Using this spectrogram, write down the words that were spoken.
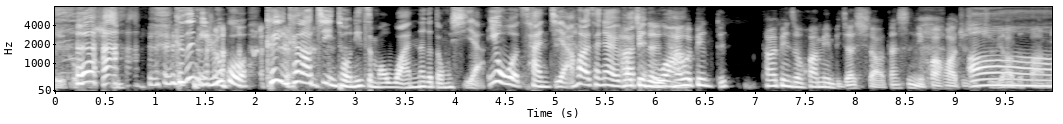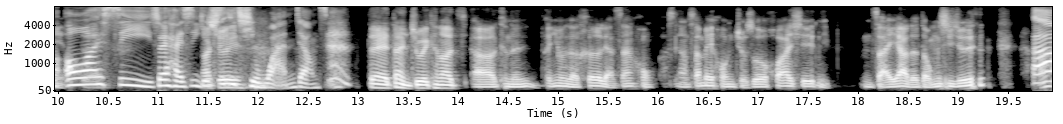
也都。可是你如果可以看到镜头，你怎么玩那个东西啊？因为我有参加，后来参加有发现哇，它会变，它会变成画面比较小，但是你画画就是主要的画面。哦、oh,，I see，所以还是也是一起玩这样子。对，但你就会看到呃，可能朋友的喝了两三红两三杯红酒之后，画一些你你宅亚的东西，就是。啊，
